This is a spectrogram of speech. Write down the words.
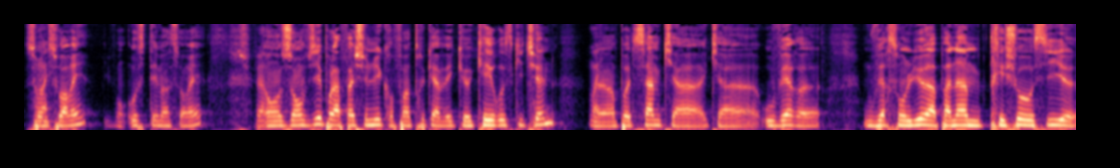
sur Ouais. une soirée. Ils vont hoster ma soirée. Super. En janvier, pour la Fashion Week, on fait un truc avec euh, Kairos Kitchen. Ouais. Euh, un pote Sam qui a, qui a ouvert, euh, ouvert son lieu à Paname, très chaud aussi, euh,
